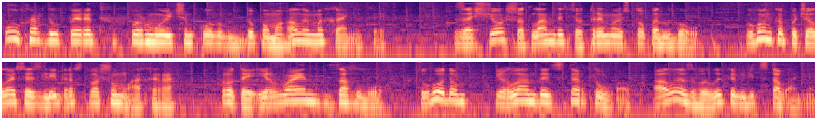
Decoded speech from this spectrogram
Кулхарду перед формуючим колом допомагали механіки, за що шотландець отримує стоп-енд-гоу. Гонка почалася з лідерства Шумахера, проте Ірвайн заглох. Згодом ірландець стартував, але з великим відставанням.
